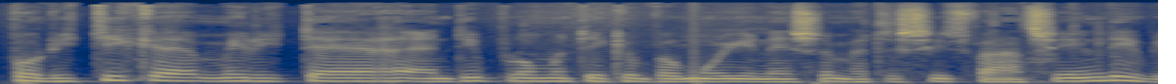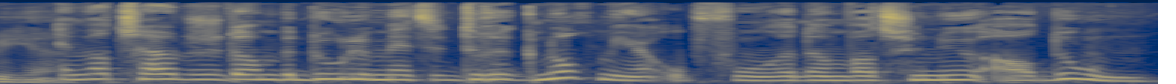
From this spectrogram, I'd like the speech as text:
politieke, militaire en diplomatieke bemoeienissen met de situatie in Libië. En wat zouden ze dan bedoelen met de druk nog meer opvoeren dan wat ze nu al doen?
